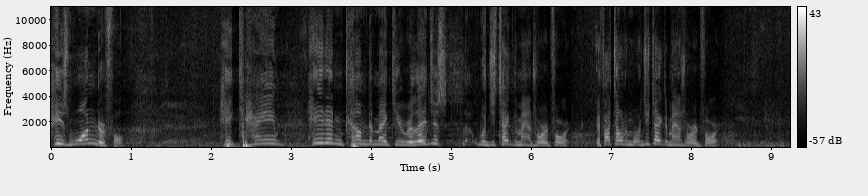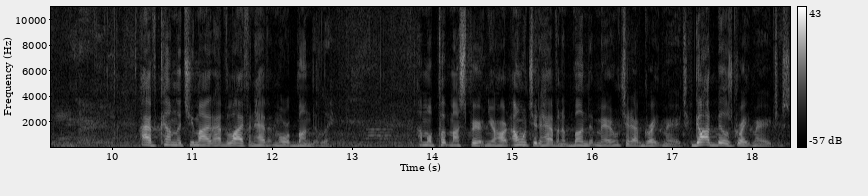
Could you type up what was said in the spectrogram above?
He's wonderful. He came, He didn't come to make you religious. Would you take the man's word for it? If I told him, would you take the man's word for it? I have come that you might have life and have it more abundantly. I'm going to put my spirit in your heart. I want you to have an abundant marriage. I want you to have a great marriage. God builds great marriages.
